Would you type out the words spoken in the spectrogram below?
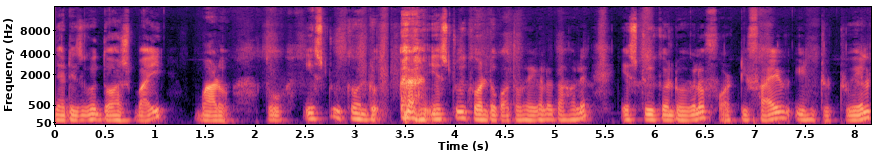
that is go দশ বাই বারো। তো S two equal to S two equal to কত হয়ে গেল? তাহলে এস টু ইকুয়াল টু হয়ে গেলো forty five into twelve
